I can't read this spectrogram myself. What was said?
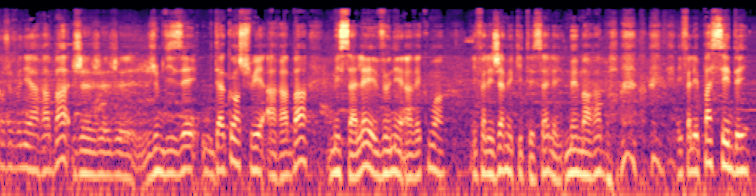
Quand, je, venais à Rabat, je, me disais, d'accord, je suis à Rabat, mais Saleh venait avec moi. Il fallait jamais quitter Saleh, même à Rabat. Il fallait pas céder.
